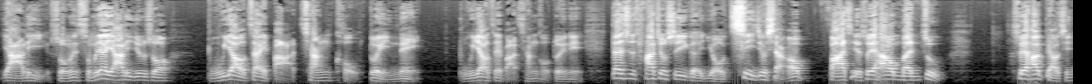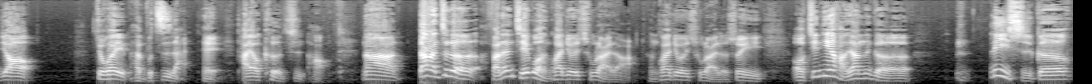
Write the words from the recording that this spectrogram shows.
压力。所谓什么叫压力？就是说不要再把枪口对内，不要再把枪口对内。但是他就是一个有气就想要发泄，所以他要闷住，所以他表情就要。就会很不自然，嘿，他要克制，好，那当然这个反正结果很快就会出来了，很快就会出来了，所以哦，今天好像那个 历史哥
